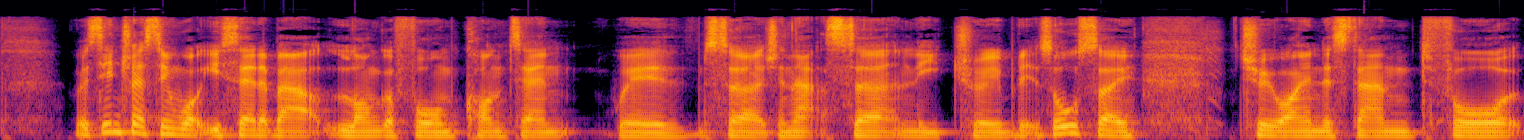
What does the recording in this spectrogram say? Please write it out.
Well, it's interesting what you said about longer form content with search, and that's certainly true. But it's also true, I understand, for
